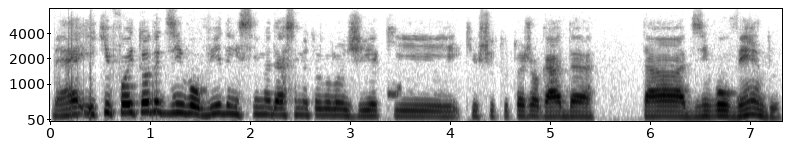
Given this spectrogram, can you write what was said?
né, e que foi toda desenvolvida em cima dessa metodologia que, que o Instituto A Jogada está desenvolvendo,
